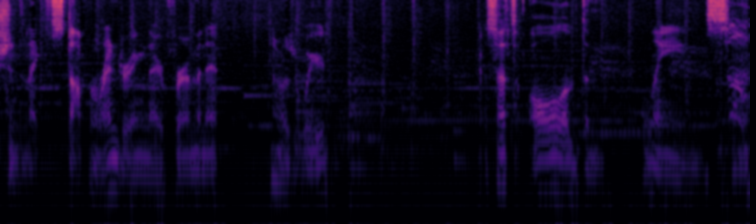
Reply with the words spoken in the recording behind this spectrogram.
Ocean like stop rendering there for a minute. That was weird. So that's all of the lanes. Huh?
